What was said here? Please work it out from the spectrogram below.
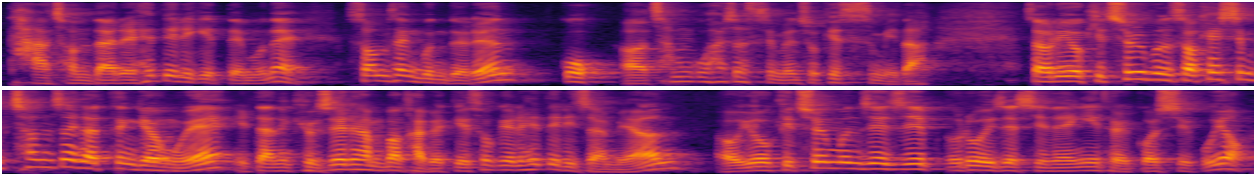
다 전달을 해드리기 때문에 수험생분들은 꼭 어, 참고하셨으면 좋겠습니다. 자, 우리 이 기출 분석 핵심 천재 같은 경우에 일단은 교재를 한번 가볍게 소개를 해드리자면 어, 이 기출 문제집으로 이제 진행이 될 것이고요.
